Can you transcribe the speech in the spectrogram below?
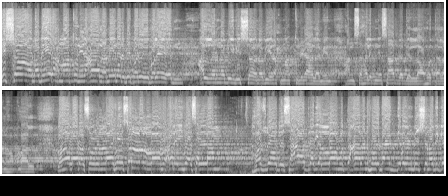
বিশ্ব নবী রহমাতুল আলমিনের ব্যাপারে বলেন আল্লাহর নবী বিশ্ব নবী রহমাতুল আলমিন আন সাহাল ইবনে সাদ রাদিয়াল্লাহু তাআলা আনহু قال قال رسول الله صلى الله عليه وسلم হযরত সাদ রাদিয়াল্লাহু তাআলা আনহু ডাক দিয়ে বলেন বিশ্ব নবীকে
